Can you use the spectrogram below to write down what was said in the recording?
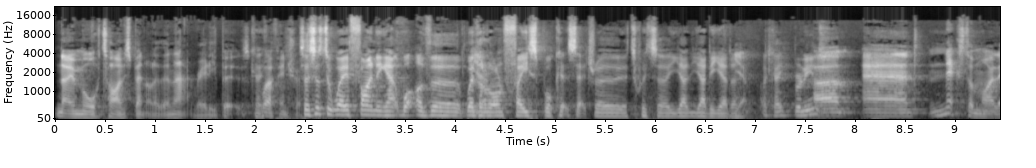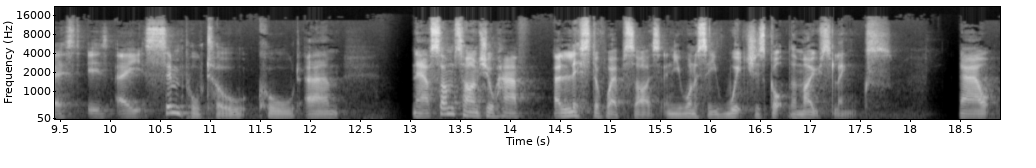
No more time spent on it than that, really, but it's worth interest. So it's just a way of finding out what other, whether Yeah. on Facebook, etc., Twitter, yada yada yada. Yeah. Okay, brilliant. Um, and next on my list is a simple tool called. Um, now, sometimes you'll have a list of websites and you want to see which has got the most links. Now,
